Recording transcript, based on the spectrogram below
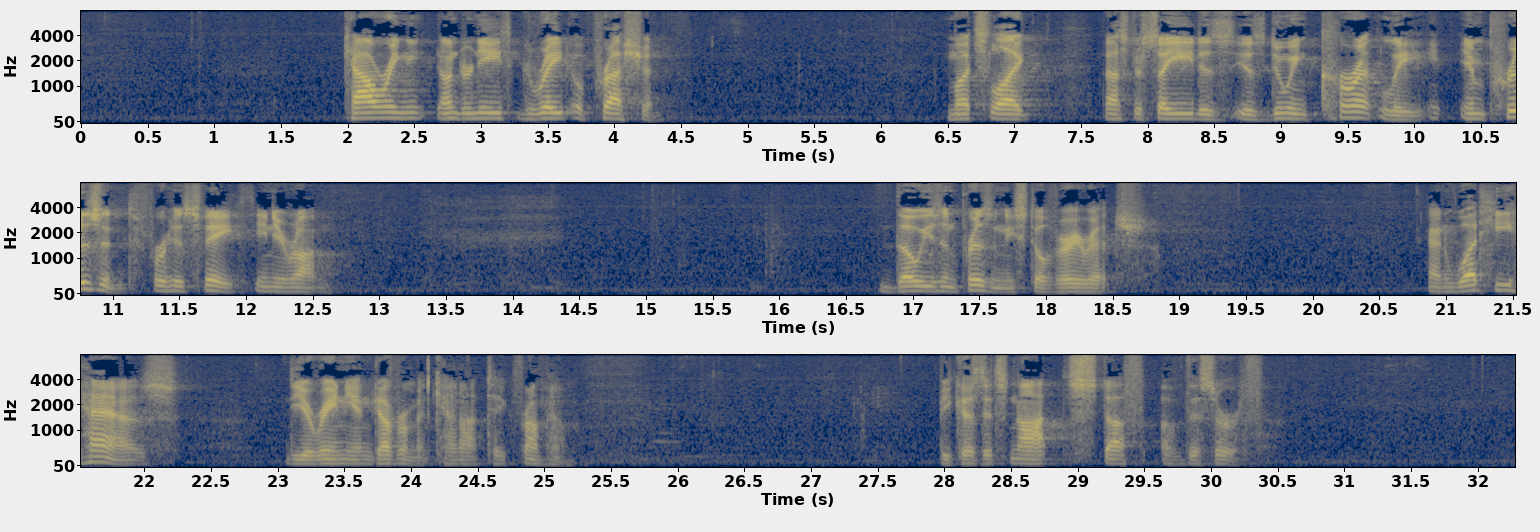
cowering underneath great oppression, much like Pastor Saeed is, is doing currently, imprisoned for his faith in Iran. though he's in prison, he's still very rich. And what he has, the Iranian government cannot take from him. Because it's not stuff of this earth,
